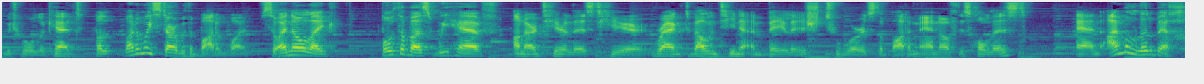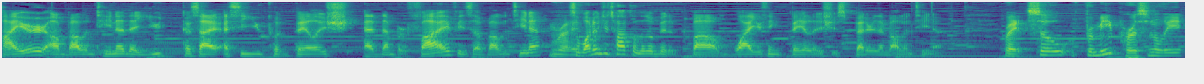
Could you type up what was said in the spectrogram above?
which we'll look at. But why don't we start with the bottom one? So I know like both of us, we have on our tier list here ranked Valentina and Baileysh towards the bottom end of this whole list. And I'm a little bit higher on Valentina than you, because I, I see you put Baileysh at number 5 instead of Valentina. Right. So why don't you talk a little bit about why you think Baileysh is better than Valentina? Right, so for me personally,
